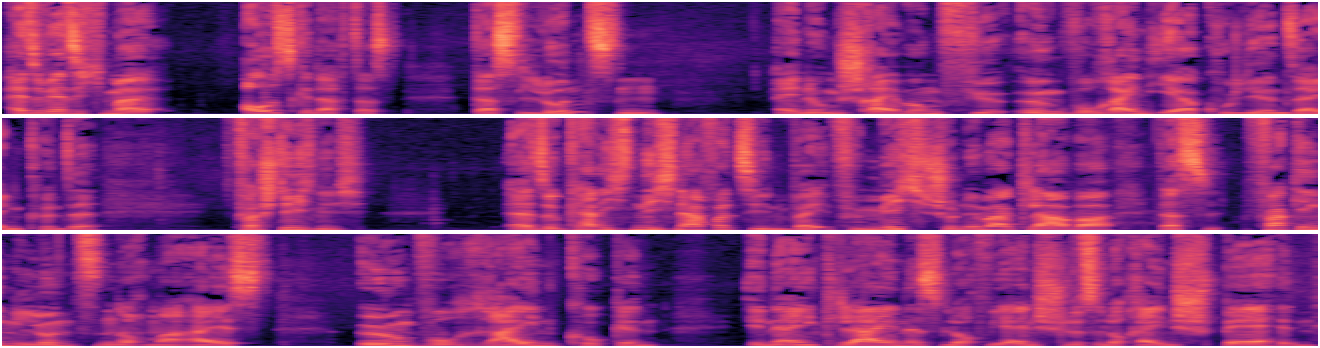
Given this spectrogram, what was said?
Also wer sich mal ausgedacht hat, dass Lunzen eine Umschreibung für irgendwo rein ejakulieren sein könnte, verstehe ich nicht. Also kann ich nicht nachvollziehen, weil für mich schon immer klar war, dass fucking Lunzen nochmal heißt, irgendwo reingucken. In ein kleines Loch, wie ein Schlüsselloch, reinspähen.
